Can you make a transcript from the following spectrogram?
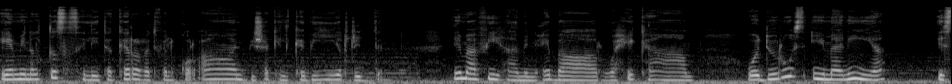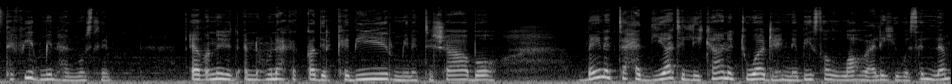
هي من القصص اللي تكررت في القرآن بشكل كبير جدا لما فيها من عبر وحكم ودروس إيمانية يستفيد منها المسلم. أيضا نجد أن هناك قدر كبير من التشابه بين التحديات اللي كانت تواجه النبي صلى الله عليه وسلم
